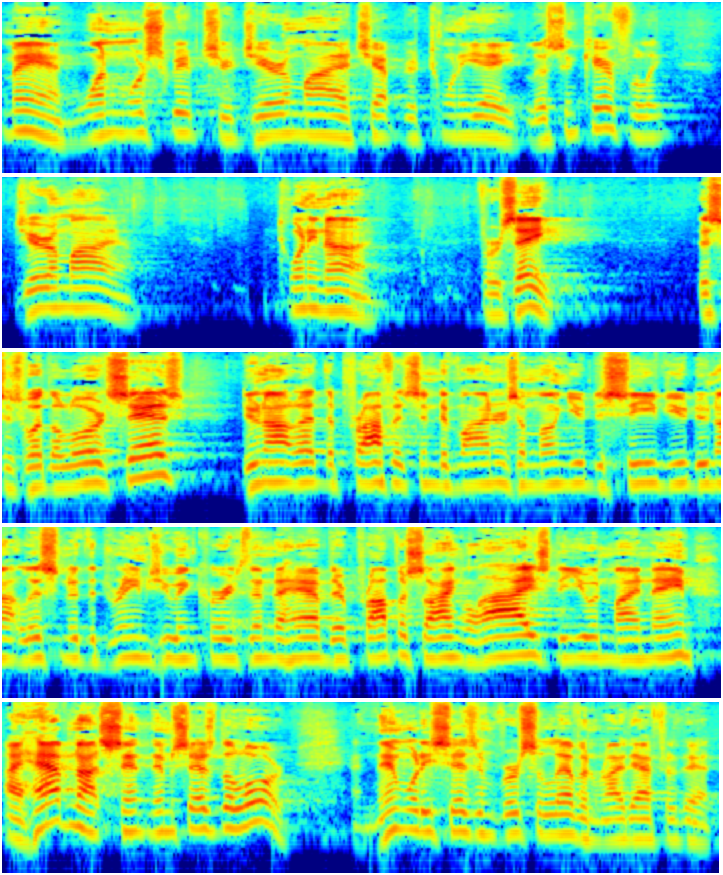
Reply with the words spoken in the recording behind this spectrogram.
man. One more scripture, Jeremiah chapter 28. Listen carefully. Jeremiah 29, verse 8. This is what the Lord says. Do not let the prophets and diviners among you deceive you. Do not listen to the dreams you encourage them to have. They're prophesying lies to you in my name. I have not sent them, says the Lord. And then what he says in verse 11, right after that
